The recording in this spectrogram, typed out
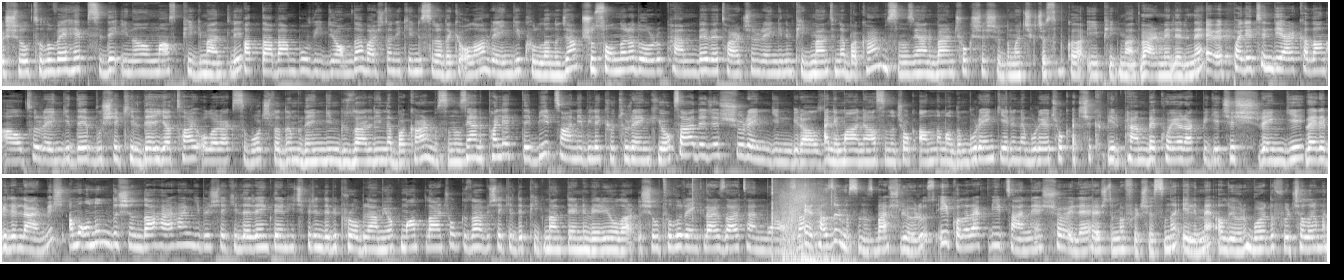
ışıltılı ve hepsi de inanılmaz pigmentli. Hatta ben bu videomda baştan ikinci sıradaki olan rengi kullanacağım. Şu sonlara doğru pembe ve tarçın renginin pigmentine bakar mısınız? Yani ben çok şaşırdım açıkçası bu kadar iyi pigment vermelerine. Evet paletin diğer kalan 6 rengi de bu şekilde yatay olarak swatchla başladığım rengin güzelliğine bakar mısınız? Yani palette bir tane bile kötü renk yok. Sadece şu rengin biraz hani manasını çok anlamadım. Bu renk yerine buraya çok açık bir pembe koyarak bir geçiş rengi verebilirlermiş. Ama onun dışında herhangi bir şekilde renklerin hiçbirinde bir problem yok. Matlar çok güzel bir şekilde pigmentlerini veriyorlar. Işıltılı renkler zaten muazzam. Evet hazır mısınız? Başlıyoruz. İlk olarak bir tane şöyle karıştırma fırçasını elime alıyorum. Bu arada fırçalarımın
